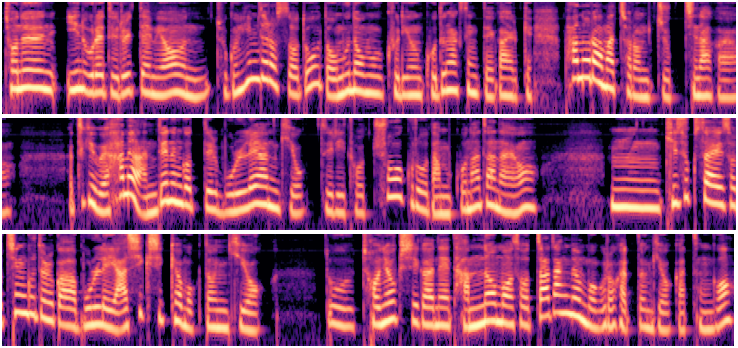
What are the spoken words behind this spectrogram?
저는 이 노래 들을 때면 조금 힘들었어도 너무너무 그리운 고등학생 때가 이렇게 파노라마처럼 쭉 지나가요. 아, 특히 왜 하면 안 되는 것들 몰래 한 기억들이 더 추억으로 남곤 하잖아요. 음, 기숙사에서 친구들과 몰래 야식 시켜 먹던 기억, 또 저녁 시간에 담 넘어서 짜장면 먹으러 갔던 기억 같은 거.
